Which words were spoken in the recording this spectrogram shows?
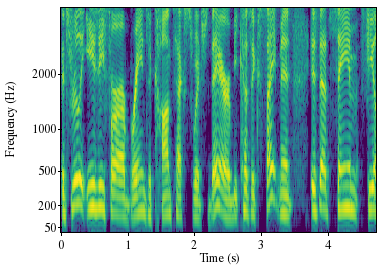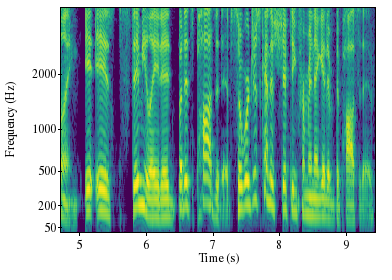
it's really easy for our brain to context switch there because excitement is that same feeling. It is stimulated, but it's positive. So we're just kind of shifting from a negative to positive.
